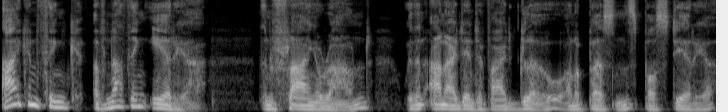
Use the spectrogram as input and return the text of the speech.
I can think of nothing eerier than flying around with an unidentified glow on a person's posterior.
